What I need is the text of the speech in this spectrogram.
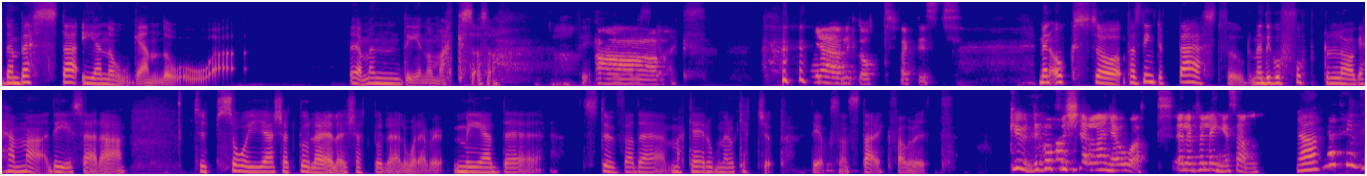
den bästa är nog ändå, ja men det är nog Max alltså. Fy, Ah. Max. Jävligt gott faktiskt. Men också, fast det är inte fast food, men det går fort att laga hemma. Det är så här äh, typ soja, köttbullar eller köttbullar eller whatever med eh, stuvade makaroner och ketchup. Det är också en stark favorit. Gud, det var för sällan jag åt. Eller för länge sedan. Ja, Jag tänkte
